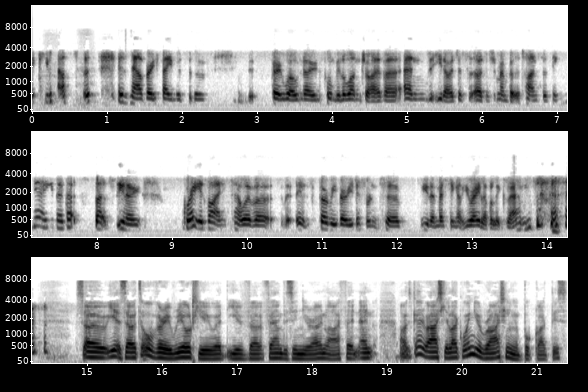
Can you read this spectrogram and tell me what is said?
Niki Lauda is now a very famous sort of very well known Formula One driver, and you know, I just I just remember at the time, so thinking, yeah, you know, that's that's you know, great advice. However, it's very very different to you know messing up your A level exams. So yeah, so it's all very real to you. You've uh, found this in your own life, and, and I was going to ask you, like, when you're writing a book like this,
